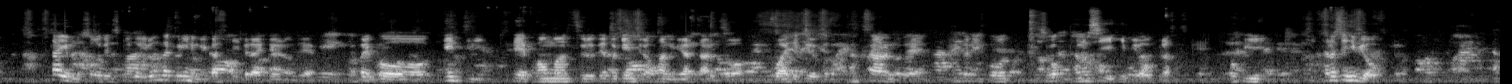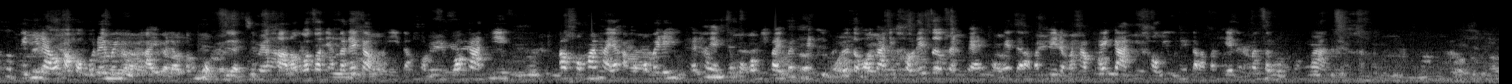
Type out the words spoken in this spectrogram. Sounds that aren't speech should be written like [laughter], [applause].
タイもそうですけど、いろんな国にも行かせていただいているので、やっぱりこう、現地に来てパフォーマンスすると、やっぱ現地のファンの皆さんとお会いできることもたくさんあるので、本当にこう、すごく楽しい日々を送らせて、僕に楽しい日々を送ってます。 ก็คือปีที่แล้วค่ะเขาก็ได้มาอยู่ไทยไปแล้วตั้งหกเดือนใช่ไหมคะแล้วก็ตอนนี้ก็ได้กลับมาอีกแต่เขารู้สึกว่าการที่เอาเขามาไทยอะค่ะเขาก็ไม่ได้อยู่แค่ไทยอย่างเดียวเขาก็มีไปประเทศอื่นมาด้วยแต่ว่าการที่เขาได้เจอแฟนๆของในแต่ละประเทศเนี่ยมันทำให้การที่เขาอยู่ในแต่ละประเทศนั้นมันสนุกมากๆเลยค่ะ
